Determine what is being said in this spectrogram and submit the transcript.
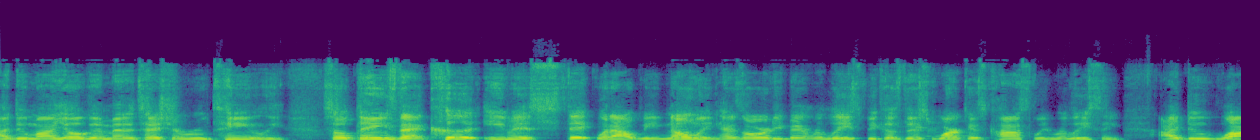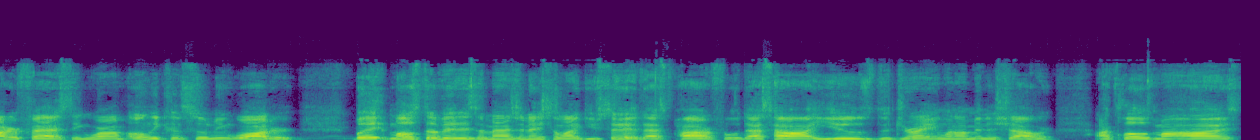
I do my yoga and meditation routinely. So things that could even stick without me knowing has already been released because this work is constantly releasing. I do water fasting where I'm only consuming water. But most of it is imagination, like you said. That's powerful. That's how I use the drain when I'm in the shower. I close my eyes.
